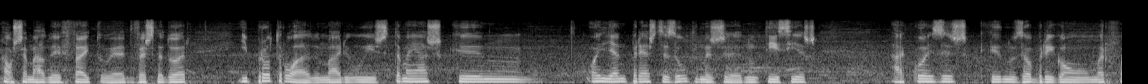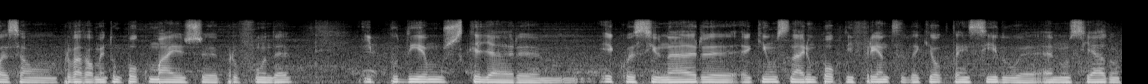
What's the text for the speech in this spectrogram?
ao chamado efeito eh, devastador e por outro lado, Mário Luís, também acho que hum, olhando para estas últimas notícias, há coisas que nos obrigam a uma reflexão provavelmente um pouco mais uh, profunda e podemos, se calhar, uh, equacionar uh, aqui um cenário um pouco diferente daquele que tem sido anunciado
